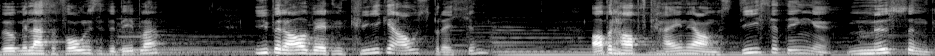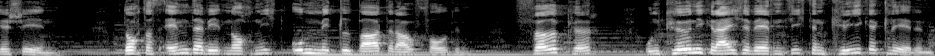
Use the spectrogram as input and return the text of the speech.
Weil wir lesen Folgendes in der Bibel. Überall werden Kriege ausbrechen. Aber habt keine Angst, diese Dinge müssen geschehen. Doch das Ende wird noch nicht unmittelbar darauf folgen. Völker und Königreiche werden sich den Krieg erklären.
